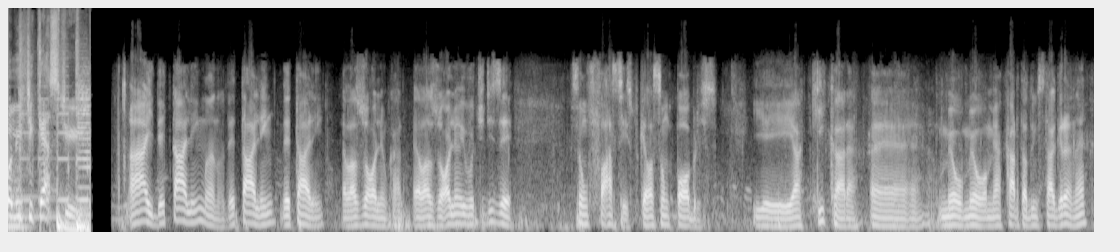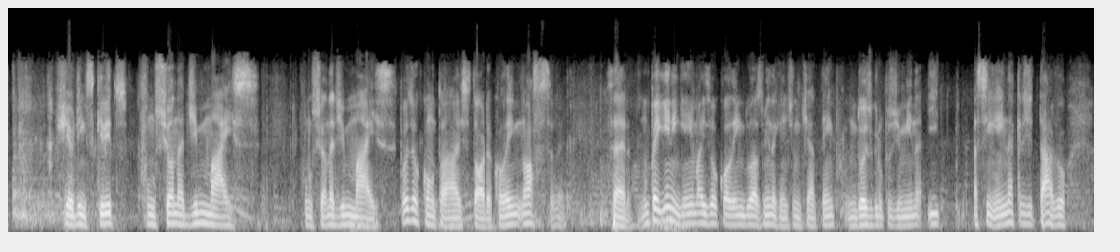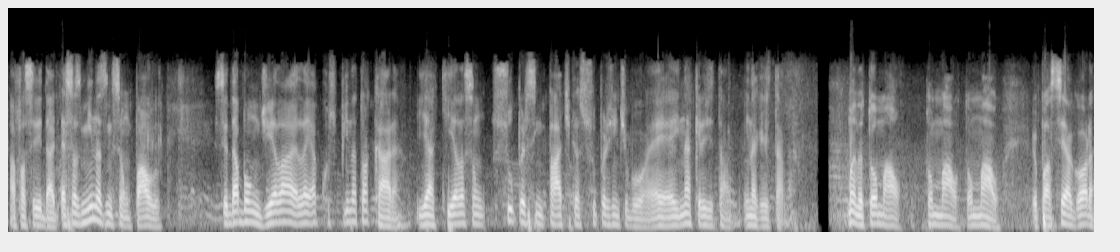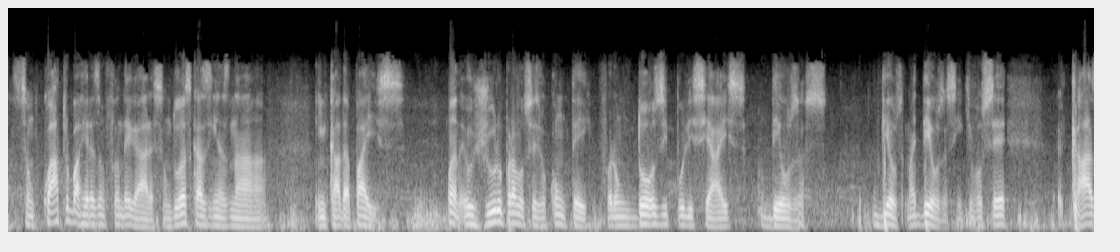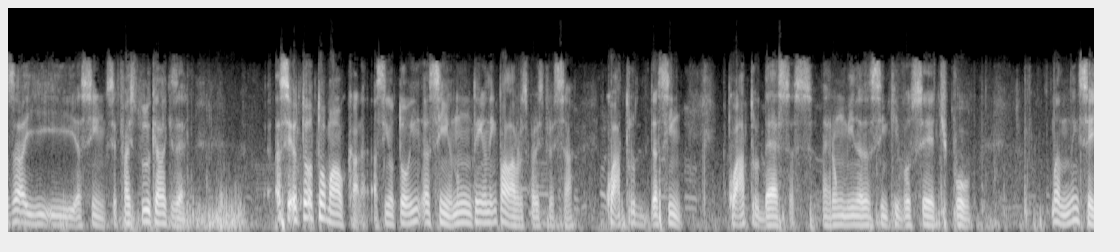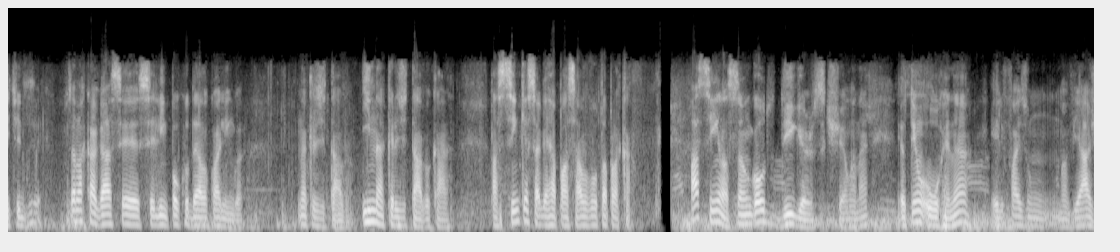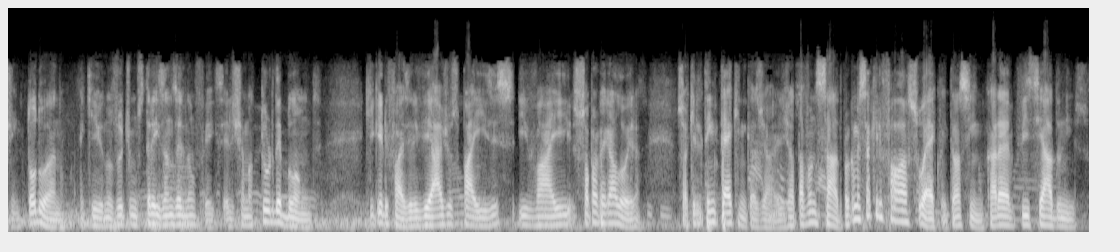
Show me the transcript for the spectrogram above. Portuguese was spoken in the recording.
Politicast. E detalhe, hein, mano. Detalhe, hein? Detalhe, hein? Elas olham, cara. Elas olham e vou te dizer. São fáceis, porque elas são pobres. E aqui, cara, é, meu, meu, minha carta do Instagram, né? Cheio de inscritos, funciona demais. Funciona demais. Depois eu conto a história. Eu colei, nossa, velho. Sério, não peguei ninguém, mas eu colei em duas minas que a gente não tinha tempo, em dois grupos de mina e assim, é inacreditável a facilidade. Essas minas em São Paulo, você dá bom dia, ela, ela ia cuspir na tua cara. E aqui elas são super simpáticas, super gente boa. É, é inacreditável, inacreditável. Mano, eu tô mal, tô mal, tô mal. Eu passei agora, são quatro barreiras alfandegárias, são duas casinhas na em cada país. Mano, eu juro para vocês, eu contei, foram 12 policiais deusas. Deus, mas Deus, assim, que você casa e, e, assim, você faz tudo que ela quiser. Assim, eu tô, tô mal, cara. Assim, eu tô, assim, eu não tenho nem palavras para expressar. Quatro, assim, quatro dessas eram minas, assim, que você, tipo, mano, nem sei te dizer. Se ela cagar, você, você limpa um pouco dela com a língua. Inacreditável. Inacreditável, cara. Assim que essa guerra passar, eu vou voltar pra cá. Assim, elas são gold diggers, que chama, né? Eu tenho o Renan, ele faz um, uma viagem todo ano. É que nos últimos três anos ele não fez. Ele chama Tour de Blonde. O que, que ele faz? Ele viaja os países e vai só para pegar loira. Só que ele tem técnicas já, ele já tá avançado. Para começar que ele fala sueco, então assim, o cara é viciado nisso.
